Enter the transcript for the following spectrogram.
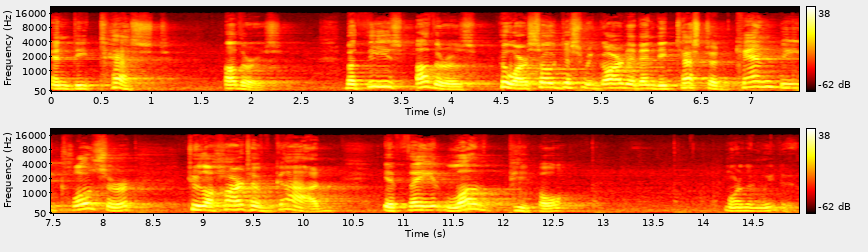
and detest others. But these others who are so disregarded and detested can be closer to the heart of God if they love people more than we do.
